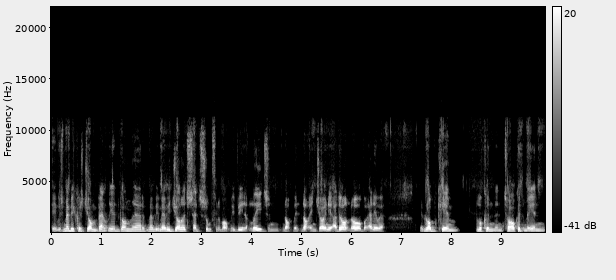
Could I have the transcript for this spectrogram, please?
it was maybe because John Bentley had gone there. Maybe maybe John had said something about me being at Leeds and not not enjoying it. I don't know, but anyway, Rob came looking and talking to me, and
